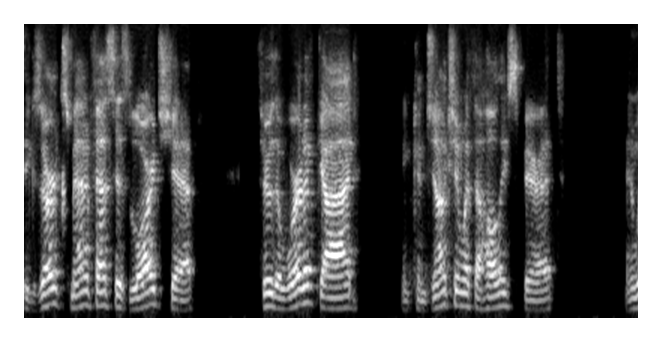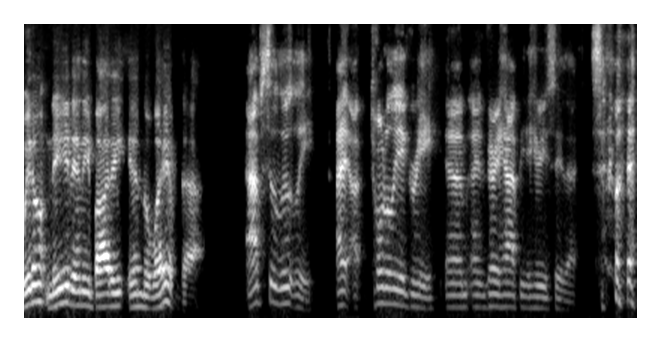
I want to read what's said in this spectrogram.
exerts, manifests his lordship through the Word of God in conjunction with the Holy Spirit. And we don't need anybody in the way of that. Absolutely. I, I totally agree. And I'm, I'm, very happy to hear you say that. So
